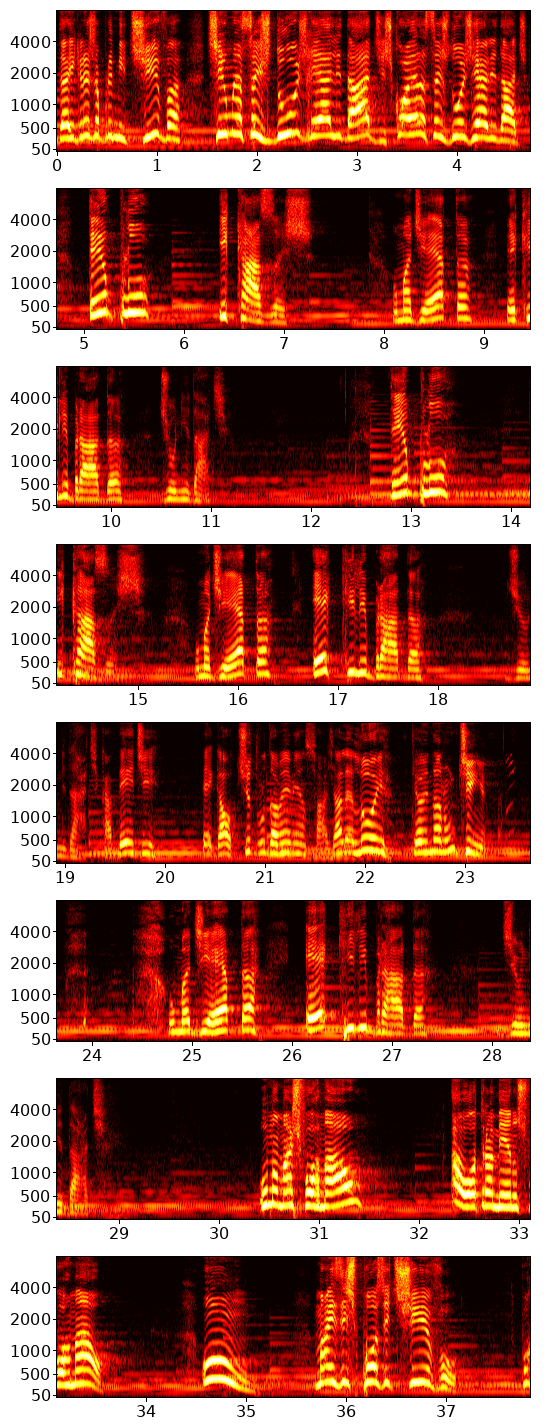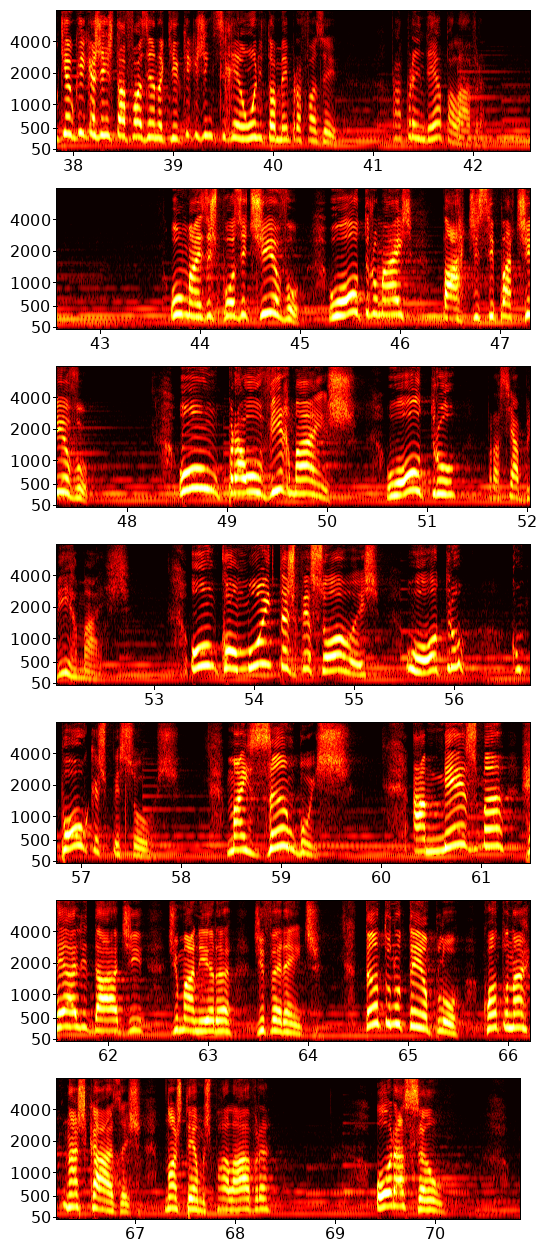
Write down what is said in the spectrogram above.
da igreja primitiva tinham essas duas realidades. Qual eram essas duas realidades? Templo e casas. Uma dieta equilibrada de unidade. Templo e casas. Uma dieta equilibrada de unidade. Acabei de pegar o título da minha mensagem, aleluia, que eu ainda não tinha. Uma dieta equilibrada de unidade. Uma mais formal, a outra menos formal. Um mais expositivo. Porque o que, a gente está fazendo aqui? O que, que a gente se reúne também para fazer? Para aprender a palavra. Um mais expositivo, o outro mais participativo. Um para ouvir mais, o outro para se abrir mais. Um com muitas pessoas, o outro com poucas pessoas. Mas ambos a mesma realidade de maneira diferente. Tanto no templo quanto na, nas casas, nós temos palavra, oração,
